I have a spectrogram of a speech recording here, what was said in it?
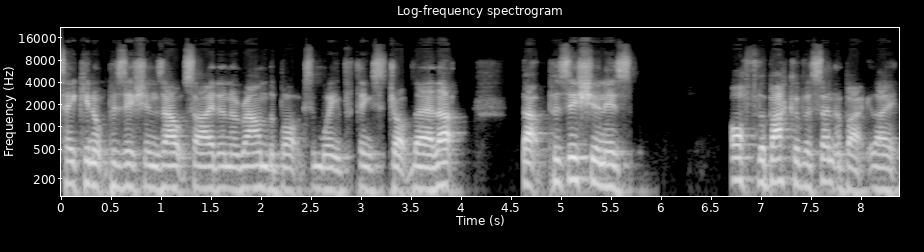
taking up positions outside and around the box and waiting for things to drop there. That that position is off the back of a centre back. Like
